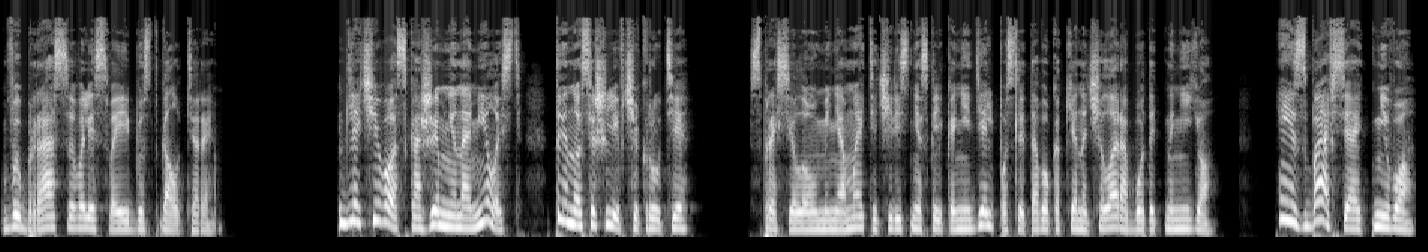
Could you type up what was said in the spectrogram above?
выбрасывали свои бюстгальтеры. «Для чего, скажи мне на милость, ты носишь лифчик, Рути?» — спросила у меня Мэтти через несколько недель после того, как я начала работать на нее. «Избавься от него!»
